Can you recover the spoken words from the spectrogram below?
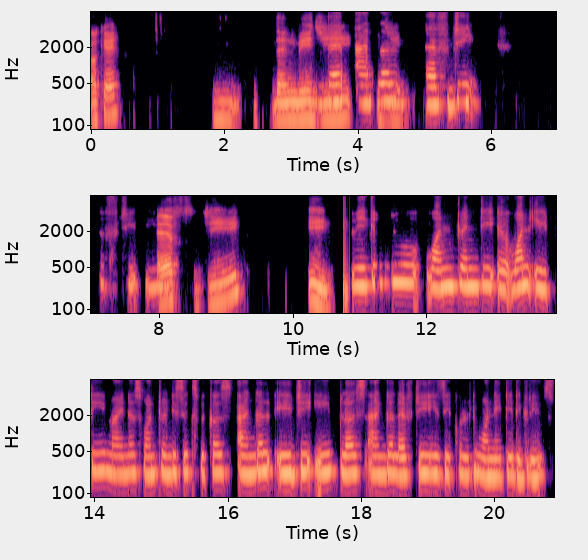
Okay. Then we G Then angle G- FG. FGE. E. We can do 120, uh, 180 minus 126 because angle AGE plus angle FG is equal to 180 degrees.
